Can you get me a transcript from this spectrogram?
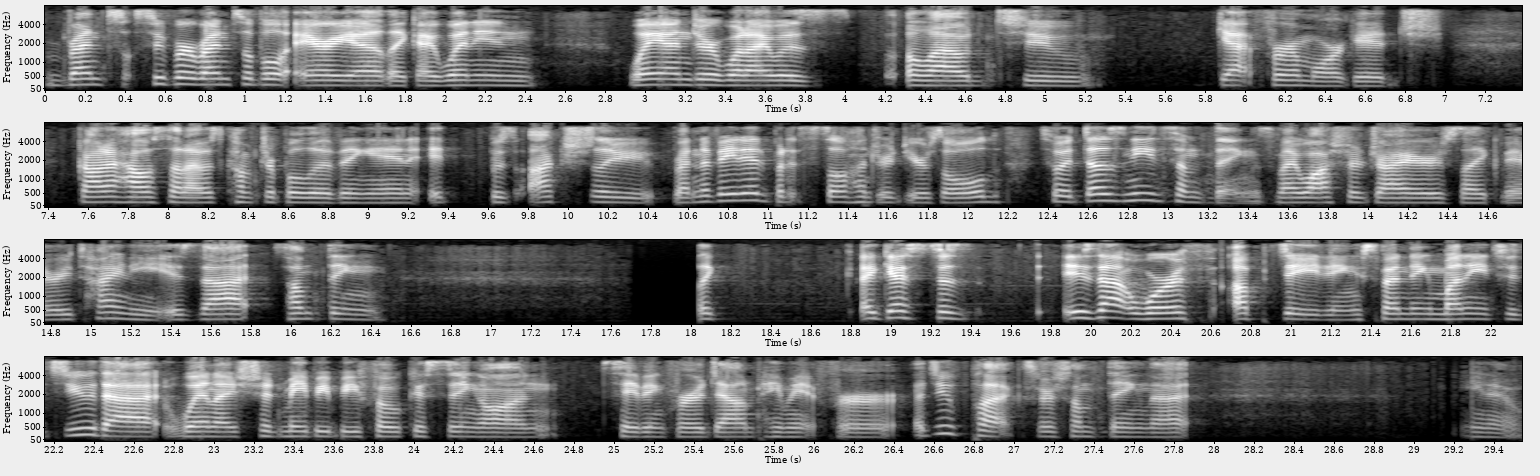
rent super rentable area. Like I went in way under what I was allowed to get for a mortgage. Got a house that I was comfortable living in. It was actually renovated, but it's still 100 years old, so it does need some things. My washer dryer is like very tiny. Is that something like I guess does is that worth updating, spending money to do that when I should maybe be focusing on saving for a down payment for a duplex or something that you know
